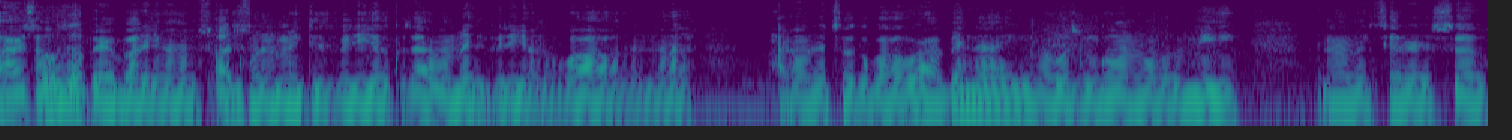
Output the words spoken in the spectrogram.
Alright, so what's up everybody? Um, so I just wanted to make this video because I haven't made a video in a while and I I don't want to talk about where I've been at, you know, what's been going on with me, you know, etc. So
